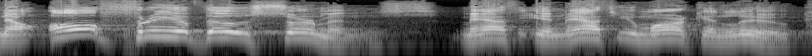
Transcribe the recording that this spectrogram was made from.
Now, all three of those sermons in Matthew, Mark, and Luke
